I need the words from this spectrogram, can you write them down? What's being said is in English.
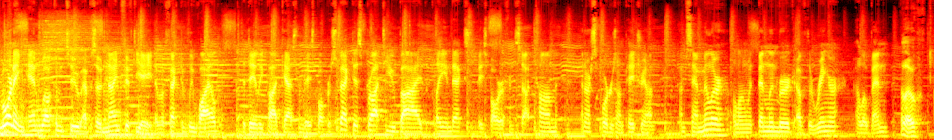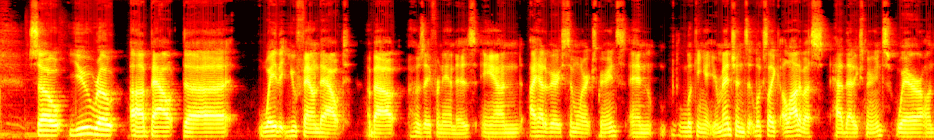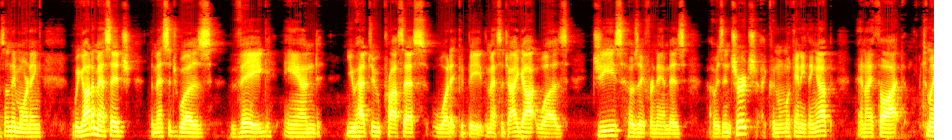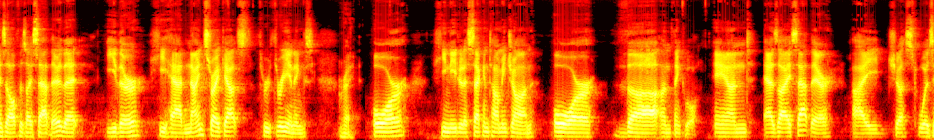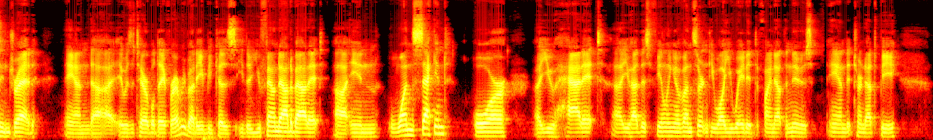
Good morning, and welcome to episode 958 of Effectively Wild, the daily podcast from Baseball Prospectus, brought to you by the Play Index, baseballreference.com, and our supporters on Patreon. I'm Sam Miller, along with Ben Lindbergh of The Ringer. Hello, Ben. Hello. So, you wrote about the way that you found out about Jose Fernandez, and I had a very similar experience. And looking at your mentions, it looks like a lot of us had that experience where on Sunday morning we got a message. The message was vague, and you had to process what it could be. The message I got was, geez, Jose Fernandez. I was in church, I couldn't look anything up, and I thought to myself as I sat there that either he had nine strikeouts through three innings, Right. or he needed a second Tommy John, or the unthinkable. And as I sat there, I just was in dread. And uh, it was a terrible day for everybody because either you found out about it uh, in one second, or uh, you had it, uh, you had this feeling of uncertainty while you waited to find out the news. And it turned out to be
